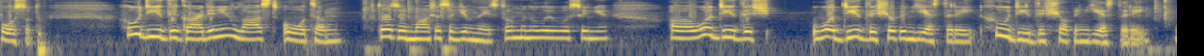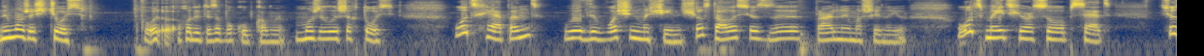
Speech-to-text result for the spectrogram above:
посуд. Who did the gardening last autumn? Хто займався садівництвом минулої осені? Uh, what did the sh- What did the shopping yesterday? Who did the shopping yesterday? Не може щось ходити за покупками. Може лише хтось. What happened with the washing machine? Що сталося з пральною машиною? What made her so upset? Що,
